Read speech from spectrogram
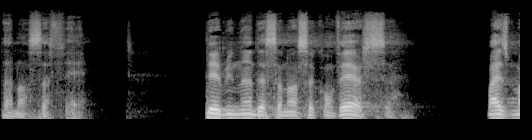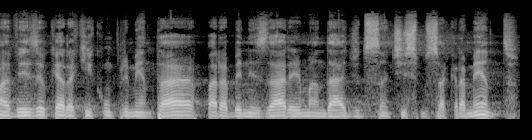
da nossa fé. Terminando essa nossa conversa, mais uma vez eu quero aqui cumprimentar, parabenizar a Irmandade do Santíssimo Sacramento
